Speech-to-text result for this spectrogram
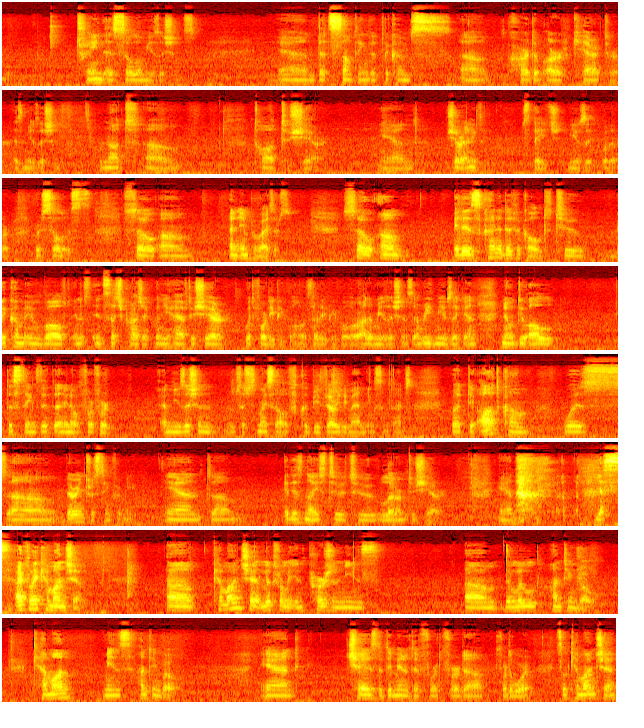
trained as solo musicians, and that's something that becomes um, part of our character as a musician. We're not um, taught to share and share anything stage, music, whatever. We're soloists. So, um, and improvisers. So, um, it is kind of difficult to become involved in, in such project when you have to share with 40 people or 30 people or other musicians and read music and you know do all these things that uh, you know for for a musician such as myself could be very demanding sometimes. But the outcome was uh, very interesting for me. And um, it is nice to to learn to share. And yes. I play kamancha uh, literally in persian means um, the little hunting bow. Kaman means hunting bow. And che is the diminutive for, for the for the word. So kamancha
